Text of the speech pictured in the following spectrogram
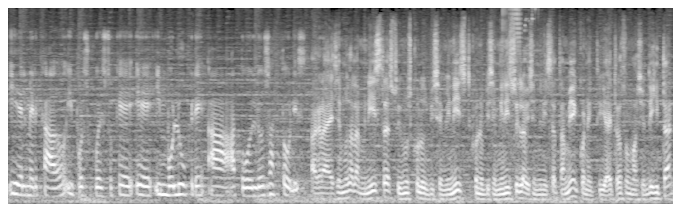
y del mercado y por supuesto que eh, involucre a, todos los actores. Agradecemos a la ministra, estuvimos con los con el viceministro y la viceministra también, conectividad y transformación digital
